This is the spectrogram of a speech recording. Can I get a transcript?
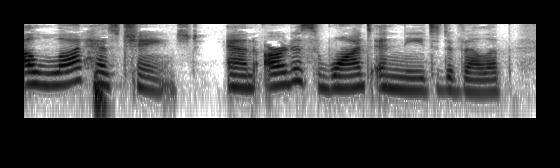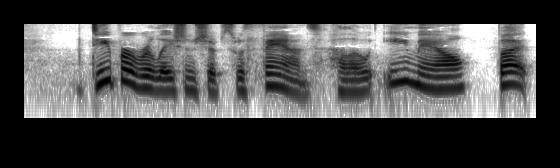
a lot has changed and artists want and need to develop deeper relationships with fans. Hello, email, but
